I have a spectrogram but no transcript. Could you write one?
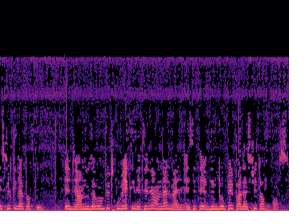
et ce qu'il apportait. Eh bien, nous avons pu trouver qu'il était né en Allemagne et s'était développé par la suite en France.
